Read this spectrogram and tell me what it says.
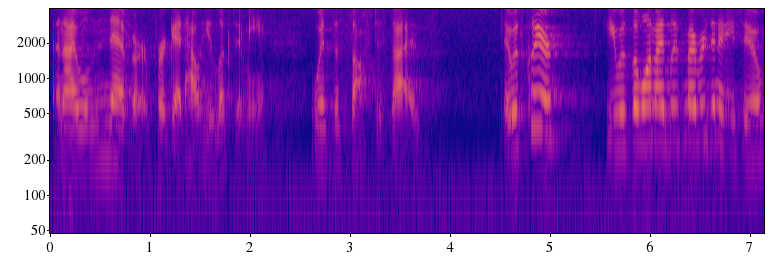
and I will never forget how he looked at me with the softest eyes. It was clear he was the one I'd lose my virginity to.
